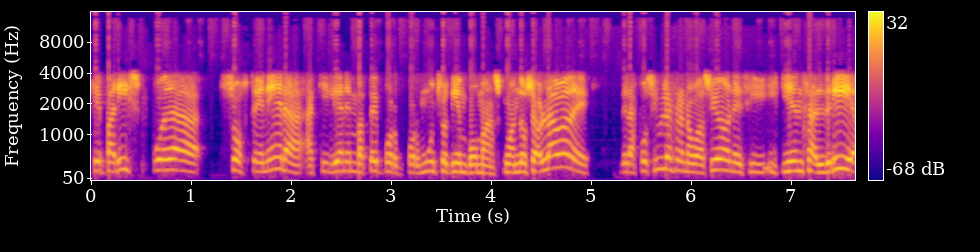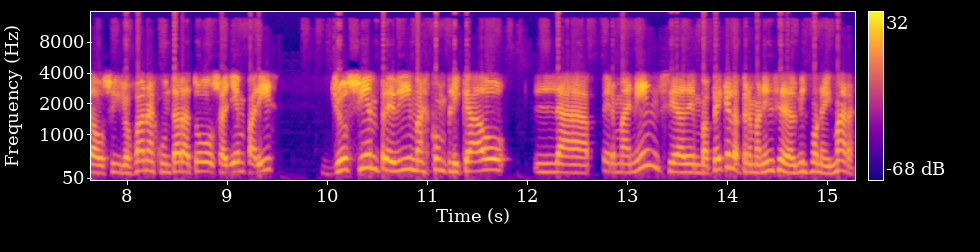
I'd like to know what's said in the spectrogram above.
que París pueda sostener a, Kylian Mbappé por, por mucho tiempo más. Cuando se hablaba de, de las posibles renovaciones y, y quién saldría o si los van a juntar a todos allí en París, yo siempre vi más complicado la permanencia de Mbappé que la permanencia del mismo Neymar.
